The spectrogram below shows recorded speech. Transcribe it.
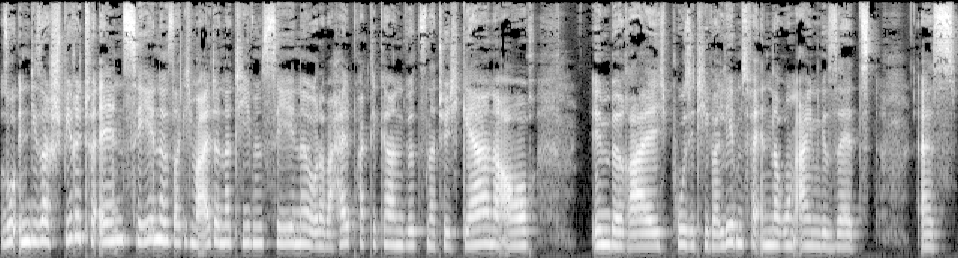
So in dieser spirituellen Szene, sag ich mal, alternativen Szene oder bei Heilpraktikern wird es natürlich gerne auch im Bereich positiver Lebensveränderung eingesetzt. Es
